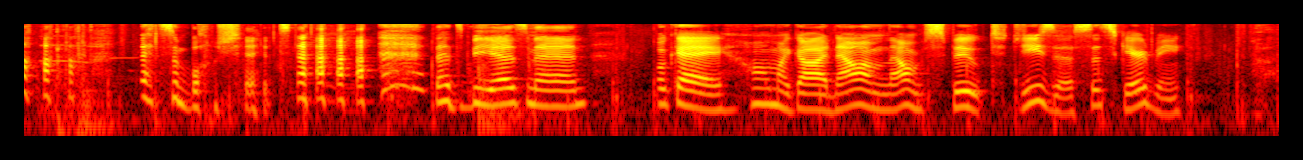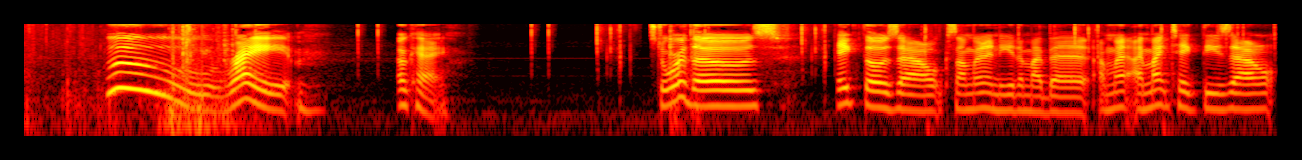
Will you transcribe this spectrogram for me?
That's some bullshit. That's BS, man. Okay. Oh my god, now I'm now I'm spooked. Jesus, that scared me. Woo! Right. Okay. Store those. Take those out, because I'm gonna need them, I bet. I'm gonna, I might take these out.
